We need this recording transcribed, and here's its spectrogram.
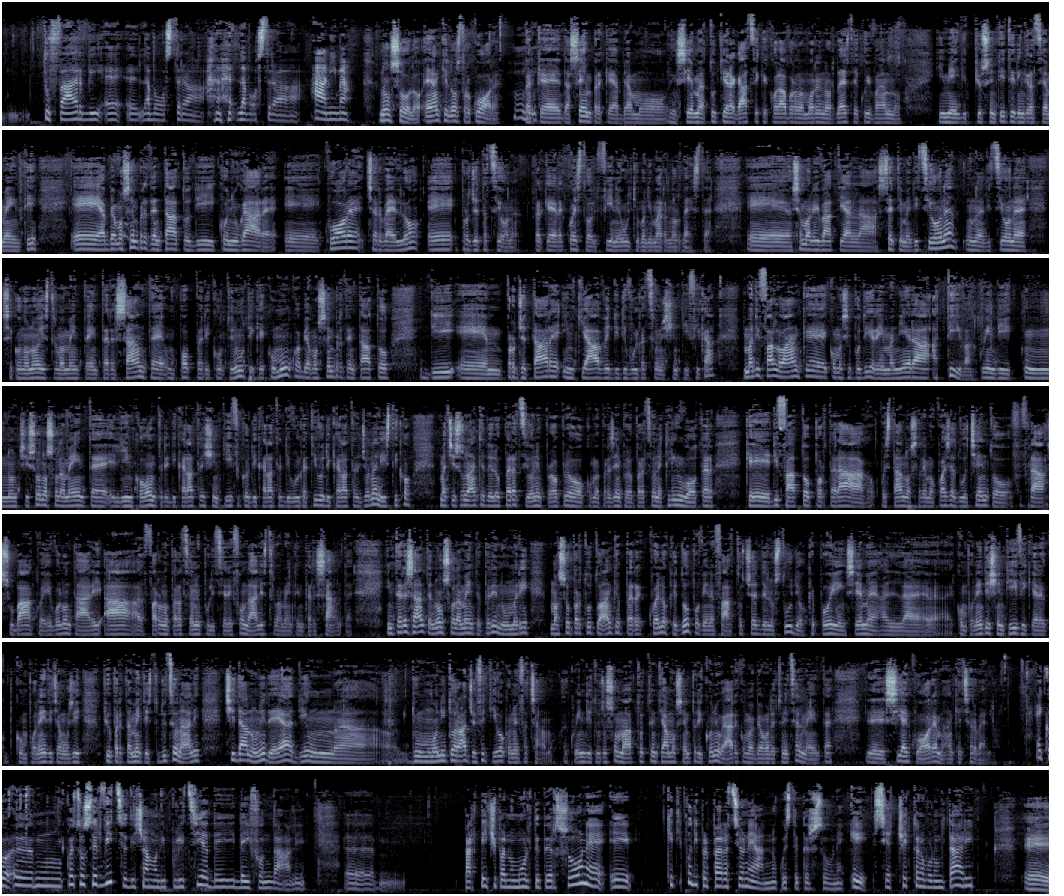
tuffarvi è eh, la, vostra, la, vostra, anima. Non solo, è anche il nostro cuore, mm. perché da sempre che abbiamo insieme a tutti i ragazzi che collaborano a Mare Nord-Est e cui vanno i miei più sentiti ringraziamenti e abbiamo sempre tentato di coniugare eh, cuore, cervello e progettazione perché era questo il fine ultimo di Mare Nord-Est. E siamo arrivati alla settima edizione, un'edizione secondo noi estremamente interessante, un po' per i contenuti che comunque abbiamo sempre tentato di eh, progettare in chiave di divulgazione scientifica, ma di farlo anche, come si può dire, in maniera attiva, quindi mh, mm, non ci sono solamente gli incontri di carattere scientifico, di carattere divulgativo, di carattere giornalistico, ma ci sono anche delle operazioni proprio come per esempio l'operazione Clean Clean Water che di fatto porterà, quest'anno saremo quasi a 200 fra subacquei e volontari a fare un'operazione di pulizia dei fondali estremamente interessante. Interessante non solamente per i numeri ma soprattutto anche per quello che dopo viene fatto, cioè dello studio che poi insieme alle eh, componenti scientifiche, alle componenti diciamo così, più prettamente istituzionali ci danno un'idea di un, uh, di un monitoraggio effettivo che noi facciamo e quindi tutto sommato tentiamo sempre di coniugare, come abbiamo detto inizialmente, eh, sia il cuore ma anche il cervello. Ecco, ehm, questo servizio diciamo, di pulizia dei, dei fondali, ehm, partecipano molte persone e che tipo di preparazione hanno queste persone e si accettano volontari?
